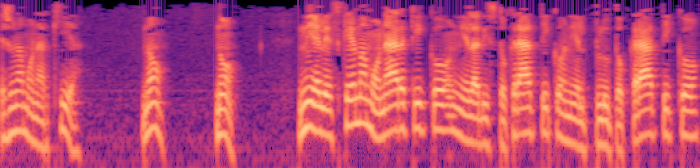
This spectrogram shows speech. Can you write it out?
es una monarquía. No, no. Ni el esquema monárquico, ni el aristocrático, ni el plutocrático,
